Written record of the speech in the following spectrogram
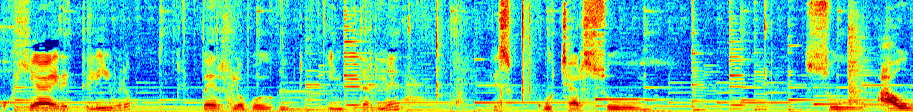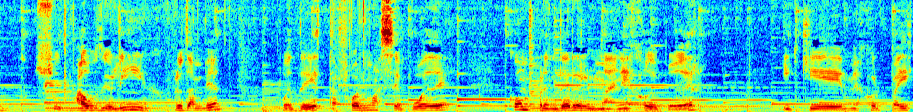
hojear este libro, verlo por internet, escuchar su su, su audiolibro también, pues de esta forma se puede comprender el manejo de poder y qué mejor país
